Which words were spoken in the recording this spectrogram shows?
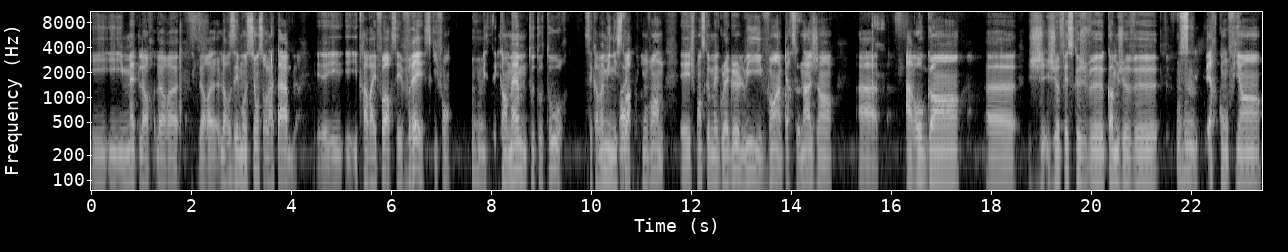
ils, mettent leur, leur, euh, euh, leurs émotions sur la table, et, ils, travaillent fort, c'est vrai ce qu'ils font. Mhm. Mais c'est quand même tout autour, c'est quand même une histoire qu'on vend. Et je pense que McGregor, lui, il vend un personnage genre euh, arrogant, je, fais ce que je veux comme je veux, mhm. super confiant.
